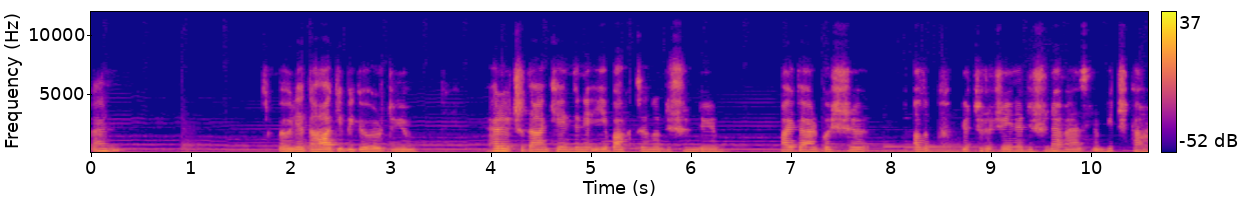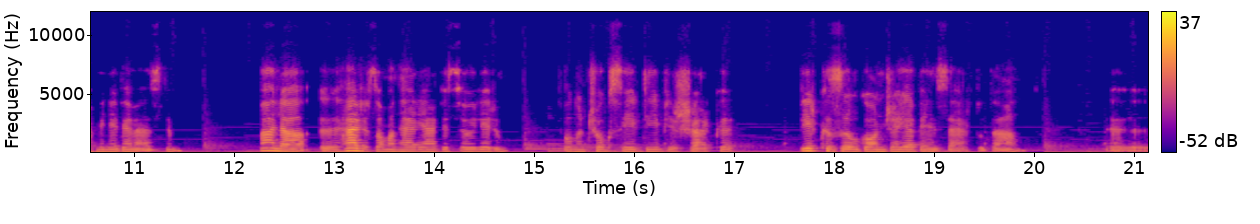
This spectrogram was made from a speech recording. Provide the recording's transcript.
ben böyle dağ gibi gördüğüm, her açıdan kendine iyi baktığını düşündüğüm Haydarbaş'ı alıp götüreceğini düşünemezdim, hiç tahmin edemezdim. Hâlâ, eee, her zaman her yerde söylerim. Onun çok sevdiği bir şarkı, "Bir kızıl goncaya benzer dudağın." Eee,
